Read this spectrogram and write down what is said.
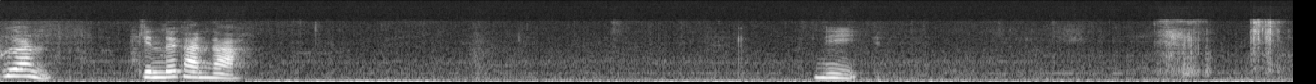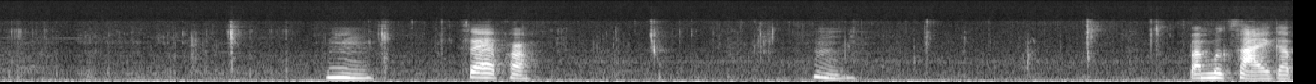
เพื่อนๆ กินด้วยกันค่ะ นี่ อืม แซ่บค่ะ อืมปลาหมึกสายกับ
